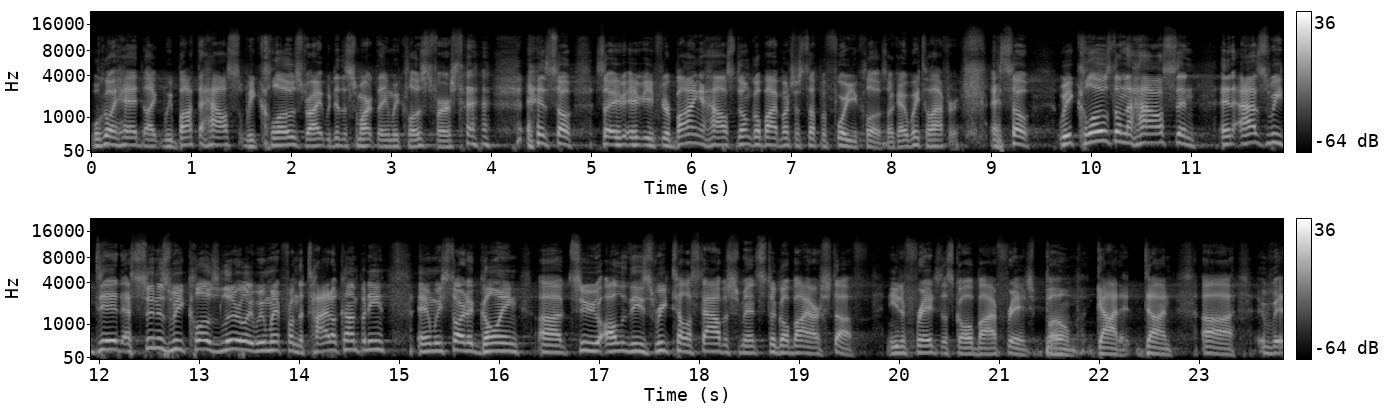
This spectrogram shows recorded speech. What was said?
We'll go ahead, like we bought the house, we closed, right? We did the smart thing, we closed first. and so, so if, if, you're buying a house, don't go buy a bunch of stuff before you close, okay? Wait till after. And so we closed on the house, and, and as we did, as soon as we closed, literally we went from the title company and we started going uh, to all of these retail establishments to go buy our stuff. Need a fridge? Let's go buy a fridge. Boom, got it, done. Uh,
